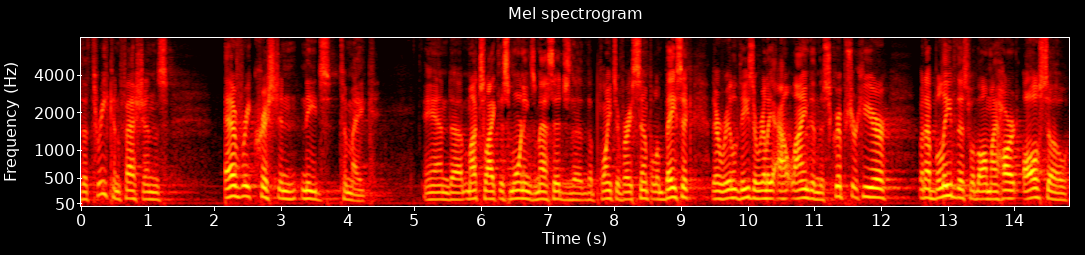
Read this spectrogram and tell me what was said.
the three confessions every Christian needs to make. And uh, much like this morning's message, the, the points are very simple and basic. They're really, these are really outlined in the scripture here. But I believe this with all my heart also.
